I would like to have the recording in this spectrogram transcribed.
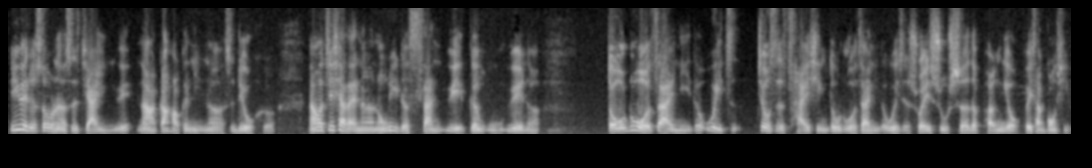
一月的时候呢是甲寅月，那刚好跟你呢是六合，然后接下来呢，农历的三月跟五月呢，都落在你的位置，就是财星都落在你的位置，所以属蛇的朋友非常恭喜。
